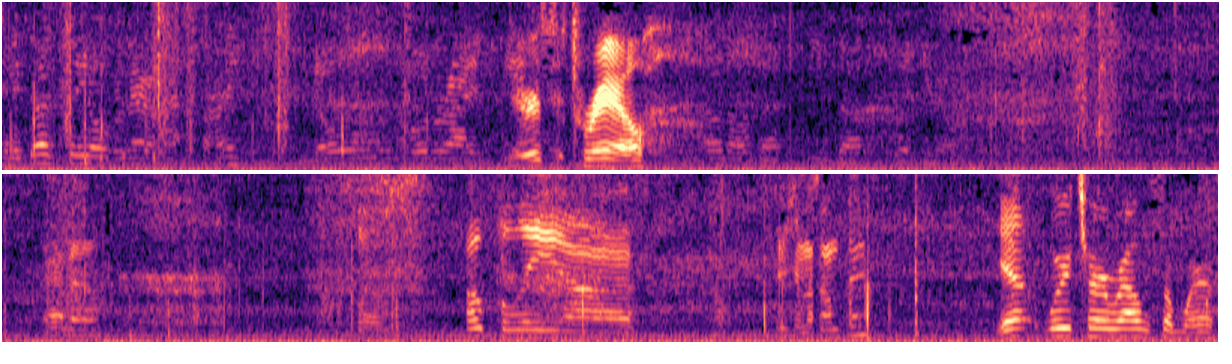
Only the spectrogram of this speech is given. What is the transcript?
And it does say over there on that sign, no motorized. vehicles. There's a trail. I don't know if that means us, but you know. I don't know. So hopefully, uh, there's something. Yeah, we're turn around somewhere.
